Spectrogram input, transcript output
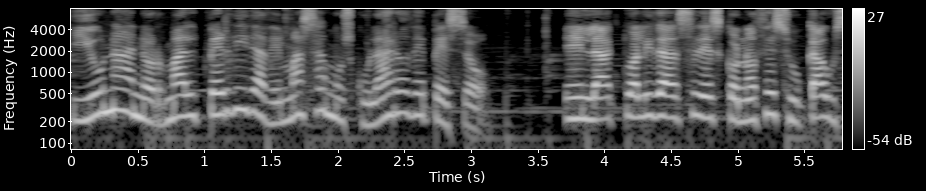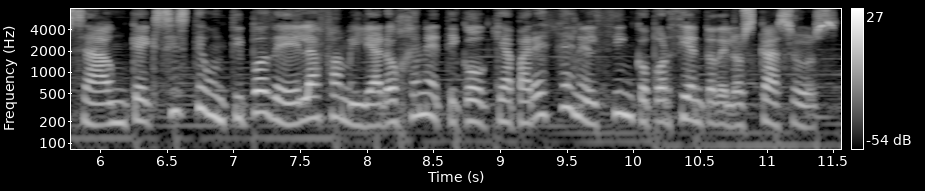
y una anormal pérdida de masa muscular o de peso. En la actualidad se desconoce su causa, aunque existe un tipo de ELA familiar o genético que aparece en el 5% de los casos.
